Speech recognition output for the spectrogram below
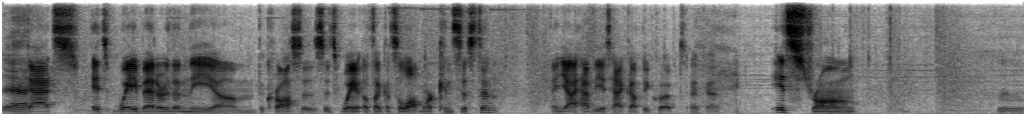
Yeah. That's it's way better than the um the crosses. It's way it's like it's a lot more consistent. And yeah, I have the attack up equipped. okay. It's strong. The,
